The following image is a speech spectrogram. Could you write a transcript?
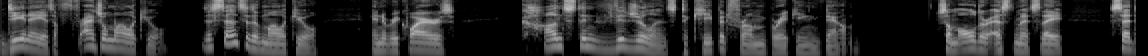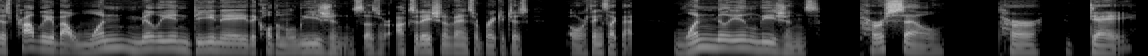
DNA is a fragile molecule, it's a sensitive molecule, and it requires constant vigilance to keep it from breaking down. Some older estimates, they said there's probably about 1 million DNA, they call them lesions. Those are oxidation events or breakages or things like that. 1 million lesions per cell per day.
